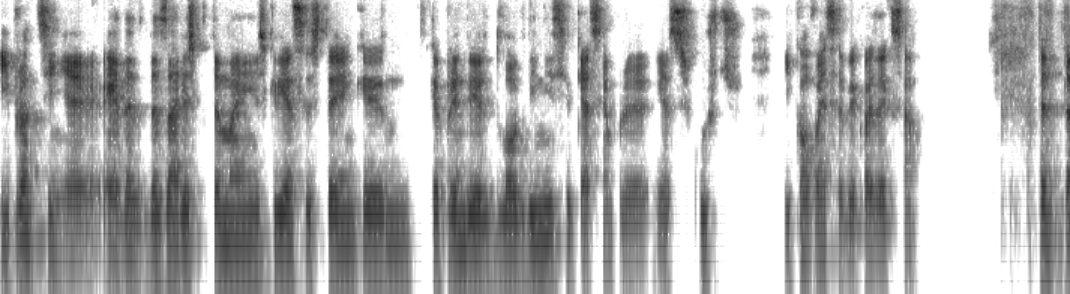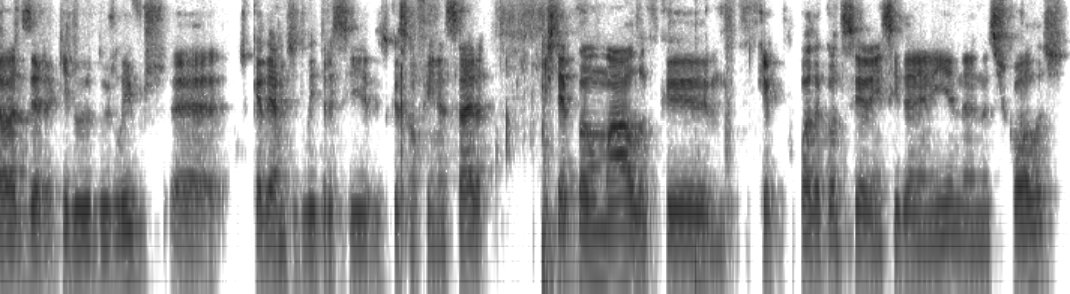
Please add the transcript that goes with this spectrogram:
e pronto, sim, é, é das áreas que também as crianças têm que, que, aprender logo de início, que há sempre esses custos e convém saber quais é que são. Portanto, estava a dizer aqui do, dos livros, uh, os cadernos de literacia de educação financeira, isto é para uma aula que, que pode acontecer em cidadania na, nas escolas,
